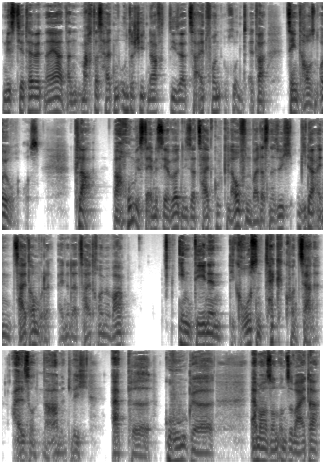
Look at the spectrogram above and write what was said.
investiert hätte, naja, dann macht das halt einen Unterschied nach dieser Zeit von rund etwa 10.000 Euro aus. Klar, warum ist der MSCI World in dieser Zeit gut gelaufen? Weil das natürlich wieder ein Zeitraum oder einer der Zeiträume war, in denen die großen Tech-Konzerne, also namentlich Apple, Google, Amazon und so weiter,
